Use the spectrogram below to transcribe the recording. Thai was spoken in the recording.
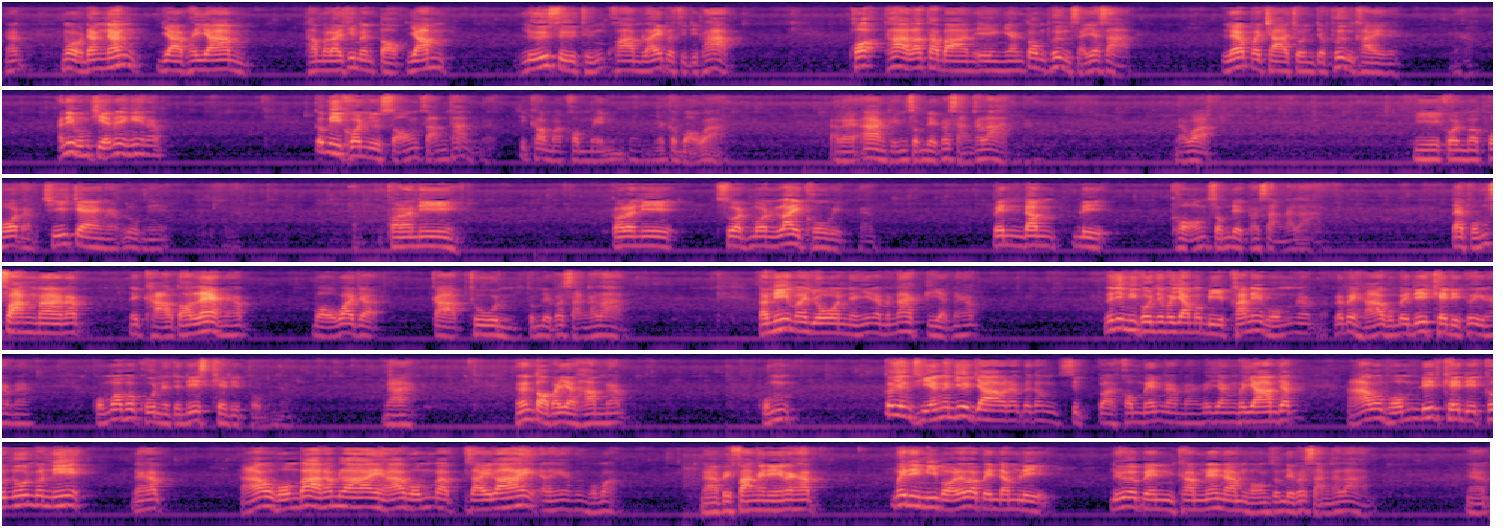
นะบอกดังนั้นอย่าพยายามทำอะไรที่มันตอกย้ำหรือสื่อถึงความไร้ประสิทธิภาพ เพราะถ้ารัฐบาลเองยังต้องพึ่งไสยศาสตร์ แล้วประชาชนจะพึ่งใครเลยนะครับอันนี้ผมเขียนไว้อย่างนี้นะ ก็มีคนอยู่สองสามท่านที่เข้ามาคอมเมนต์แล้วก็บอกว่า อะไรอ้างถึงสมเด็จพระสังฆราชนะว่า มีคนมาโพสต์ชี้แจงนะรูปนี้ กรณี กรณีสวดมนต์ไล่โควิด เป็นดำริของสมเด็จพระสังฆราช แต่ผมฟังมานะครับในข่าวตอนแรกนะครับ บอกว่าจะกราบทูลสมเด็จพระสังฆราช ตอนนี้มาโยนอย่างนี้นะมันน่าเกลียดนะครับ แล้วยังมีคนจะพยายามมาบีบคั้นให้ผมนะแล้วไปหาผมไปดิสเครดิตเขาอีกนะครับนะ ผมว่าพวกคุณเนี่ยจะดิสเครดิตผมนะนะนั้นต่อไปอย่าทำนะครับ ผม ก็ยังเถียงกันยืดยาวนะไปต้องสิบกว่าคอมเมนต์นะครับนะก็ยังพยายามจะหาว่าผมดิสเครดิตคนนู้นคนนี้นะครับ หาว่าผมบ้าน้ำลาย หาผมแบบใส่ร้ายอะไรเงี้ยผมว่านะไปฟังกันเองนะครับ ไม่ได้มีบอกเลยว่าเป็นดำริหรือว่าเป็นคำแนะนำของสมเด็จพระสังฆราชนะครับ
